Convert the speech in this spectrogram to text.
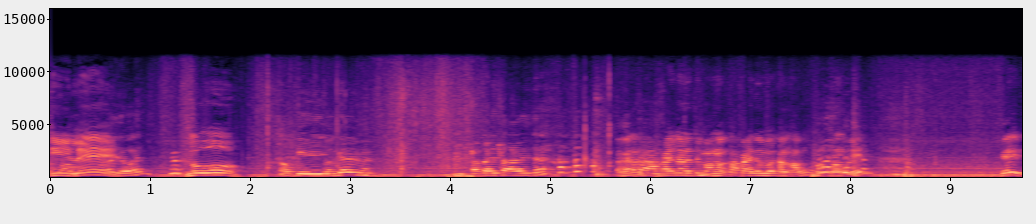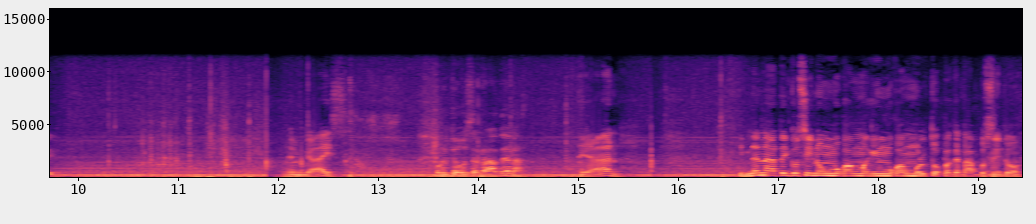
sili. Ayun. Oo. Okay. Okay, patay tayo dyan. Ang ano, kakakain na natin mga kakain na ba ng hang? Mga ulit? Okay. Ayan guys. Producer natin ah. Ayan. Tignan natin kung sinong mukhang maging mukhang multo pagkatapos nito.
